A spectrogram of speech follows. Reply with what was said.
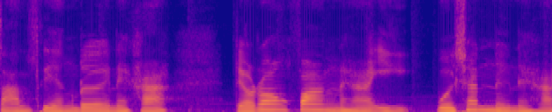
สานเสียงเลยนะคะ เดี๋ยวลองฟังนะคะ อีกเวอร์ชันหนึ่งนะคะ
